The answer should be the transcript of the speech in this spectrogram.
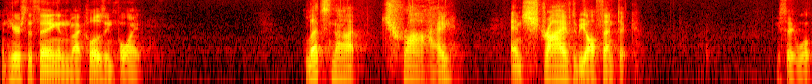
And here's the thing in my closing point. Let's not try and strive to be authentic. You say, well,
